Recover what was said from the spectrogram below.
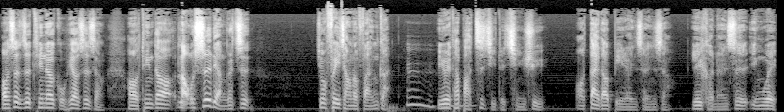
哦，甚至听到股票市场哦，听到老师两个字就非常的反感，嗯，因为他把自己的情绪哦带到别人身上，也可能是因为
